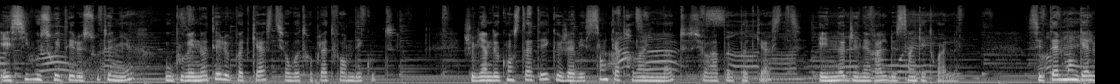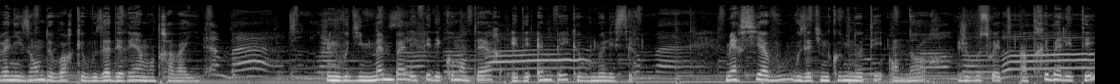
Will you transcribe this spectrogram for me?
Et si vous souhaitez le soutenir, vous pouvez noter le podcast sur votre plateforme d'écoute. Je viens de constater que j'avais 181 notes sur Apple Podcast et une note générale de 5 étoiles. C'est tellement galvanisant de voir que vous adhérez à mon travail. Je ne vous dis même pas l'effet des commentaires et des MP que vous me laissez. Merci à vous, vous êtes une communauté en or. Je vous souhaite un très bel été,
